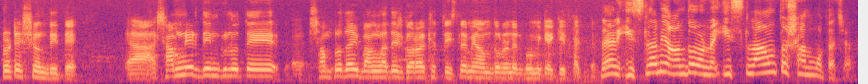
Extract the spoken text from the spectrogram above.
প্রোটেকশন দিতে। সামনের দিনগুলোতে সাম্প্রদায়িক বাংলাদেশ গড়ার ক্ষেত্রে ইসলামী আন্দোলনের ভূমিকা কি থাকবে? দেখেন, ইসলামী আন্দোলন না, ইসলাম তো সাম্যতা চায়।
